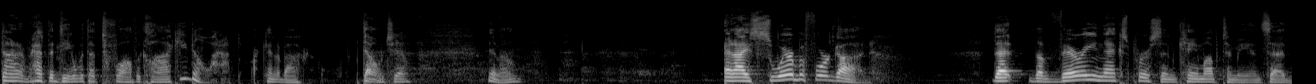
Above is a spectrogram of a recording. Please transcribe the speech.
don't have to deal with the 12 o'clock. You know what i'm talking about don't you? You know? And i swear before god that the very next person came up to me and said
